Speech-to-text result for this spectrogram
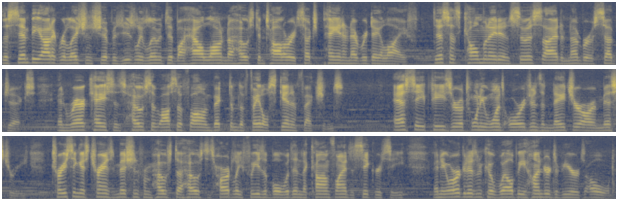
The symbiotic relationship is usually limited by how long the host can tolerate such pain in everyday life. This has culminated in suicide of a number of subjects. In rare cases, hosts have also fallen victim to fatal skin infections. SCP-021's origins and nature are a mystery. Tracing its transmission from host to host is hardly feasible within the confines of secrecy, and the organism could well be hundreds of years old,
